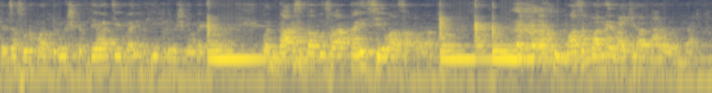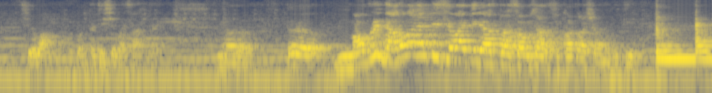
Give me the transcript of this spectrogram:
त्याच्या स्वरूपात प्रवेश कर. देवाचे बाई म्हणजे प्रवेश करणे पण दार शब्दात दुसरा अर्थ आहे सेवा असा पदार्थ. उपास पाने राखीला दार बनला. सेवा पण त्याची सेवाचा अर्थ आहे. तर माऊली दारोवाने ती सेवा केली असता संसार सुखाचा अशी अनुभूती काय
